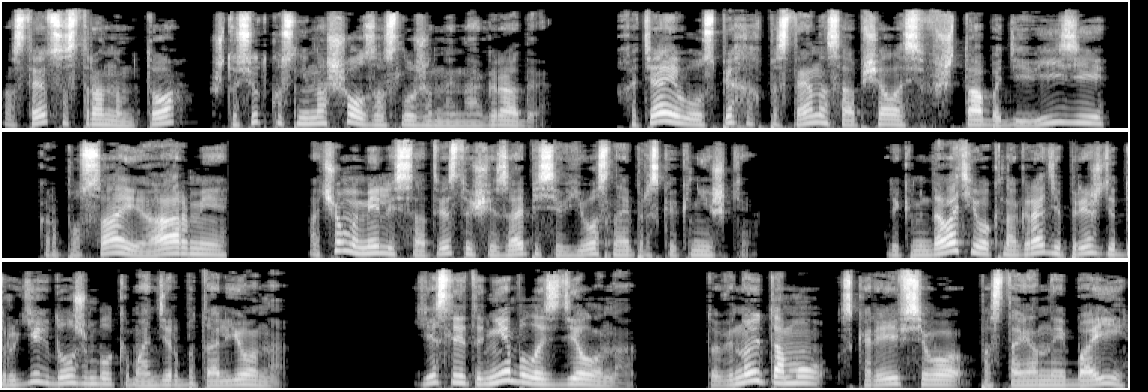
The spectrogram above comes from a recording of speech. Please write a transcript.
остается странным то, что Сюткус не нашел заслуженной награды. Хотя его успехах постоянно сообщалось в штабе дивизии, корпуса и армии, о чем имелись соответствующие записи в его снайперской книжке. Рекомендовать его к награде прежде других должен был командир батальона. Если это не было сделано, то виной тому, скорее всего, постоянные бои,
